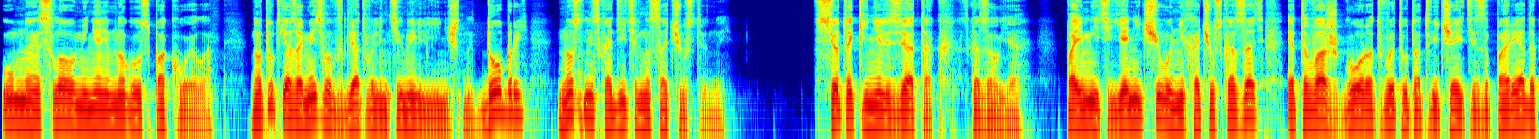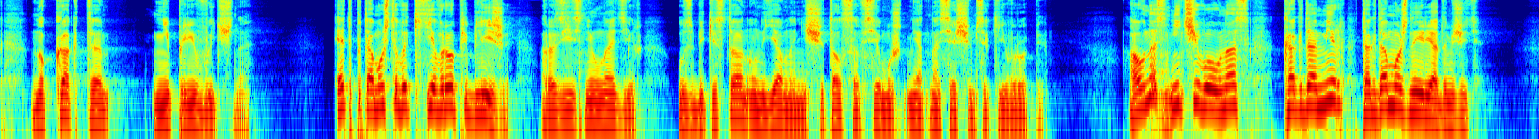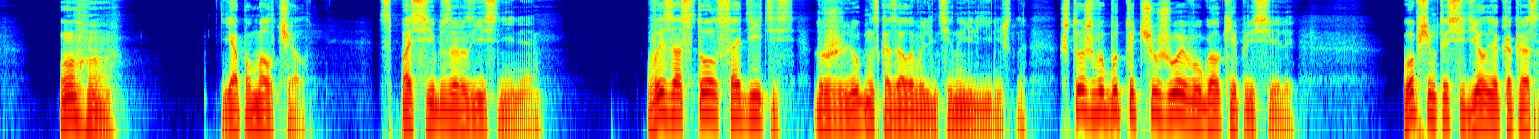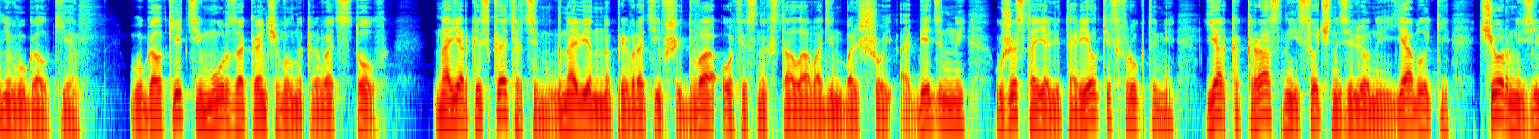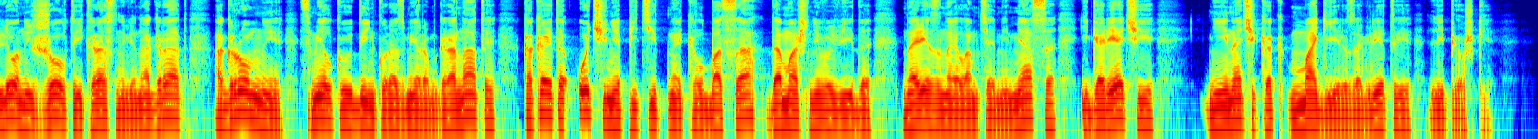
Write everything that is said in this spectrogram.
Умное слово меня немного успокоило. Но тут я заметил взгляд Валентины Ильиничны. Добрый, но снисходительно сочувственный. «Все-таки нельзя так», — сказал я. «Поймите, я ничего не хочу сказать. Это ваш город, вы тут отвечаете за порядок, но как-то непривычно». «Это потому, что вы к Европе ближе», — разъяснил Надир. Узбекистан он явно не считал совсем уж не относящимся к Европе. «А у нас ничего, у нас, когда мир, тогда можно и рядом жить». «Угу», я помолчал. «Спасибо за разъяснение». «Вы за стол садитесь», — дружелюбно сказала Валентина Ильинична. «Что ж вы будто чужой в уголке присели?» В общем-то, сидел я как раз не в уголке. В уголке Тимур заканчивал накрывать стол — на яркой скатерти, мгновенно превратившей два офисных стола в один большой обеденный, уже стояли тарелки с фруктами, ярко-красные и сочно-зеленые яблоки, черный, зеленый, желтый и красный виноград, огромные с мелкую дыньку размером гранаты, какая-то очень аппетитная колбаса домашнего вида, нарезанная ломтями мясо и горячие, не иначе как магией разогретые лепешки.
